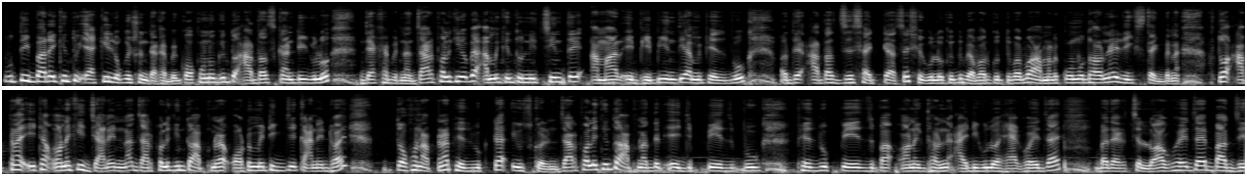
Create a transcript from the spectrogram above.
প্রতিবারে কিন্তু একই লোকেশন দেখাবে। কখনও কিন্তু আদার্স কান্ট্রিগুলো দেখাবে না। যার ফলে কী হবে? আমি কিন্তু নিশ্চিন্তে আমার এই ভিপিএন দিয়ে আমি ফেসবুক আদার্স যে সাইটটা আছে, সেগুলো কিন্তু ব্যবহার করতে পারব। আমার কোনো ধরনের রিস্ক থাকবে না। তো আপনারা এটা অনেকেই জানেন না, যার ফলে কিন্তু আপনারা অটোমেটিক যে কানেক্ট হয়, তখন আপনারা ফেসবুকটা ইউজ করেন। যার ফলে কিন্তু আপনাদের এই যে ফেসবুক ফেসবুক পেজ বা অনেক ধরনের আইডিগুলো হ্যাক হয়ে যায় বা দেখা যাচ্ছে লগ হয়ে যায় বা যে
